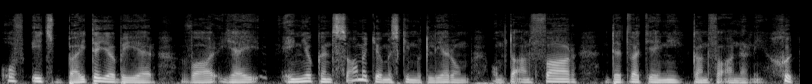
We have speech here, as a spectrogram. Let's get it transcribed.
of iets buite jou beheer waar jy en jou kind saam met jou miskien moet leer om om te aanvaar dit wat jy nie kan verander nie. Goed.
